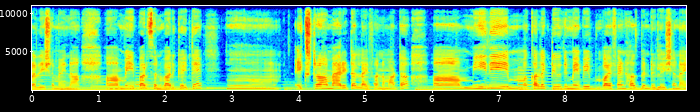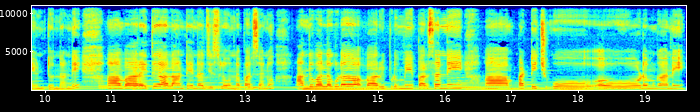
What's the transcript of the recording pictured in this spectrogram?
ప్రదేశమైన మీ పర్సన్ వారికి అయితే ఎక్స్ట్రా మ్యారిటల్ లైఫ్ అన్నమాట. మీది కలెక్టివ్ది maybe wife and husband relation అయి ఉంటుందండి. వారైతే అలాంటి ఎనర్జీస్లో ఉన్న పర్సన్. అందువల్ల కూడా వారు ఇప్పుడు మీ పర్సన్ని పట్టించుకోవడం కానీ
